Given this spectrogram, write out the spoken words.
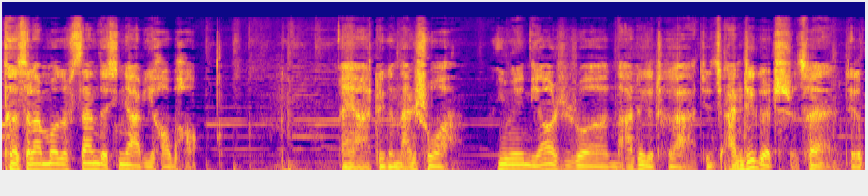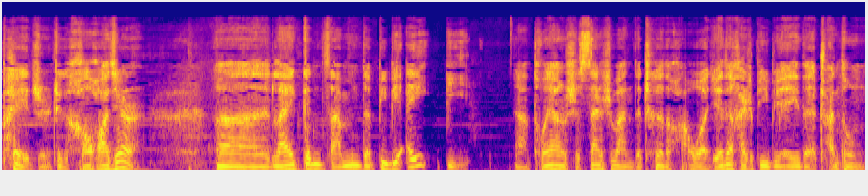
特斯拉 Model 3的性价比好不好？哎呀，这个难说啊，因为你要是说拿这个车啊，就按这个尺寸、这个配置、这个豪华劲儿，呃，来跟咱们的 BBA 比啊，同样是三十万的车的话，我觉得还是 BBA 的传统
